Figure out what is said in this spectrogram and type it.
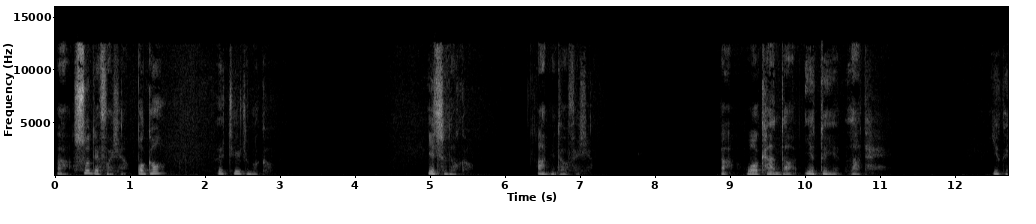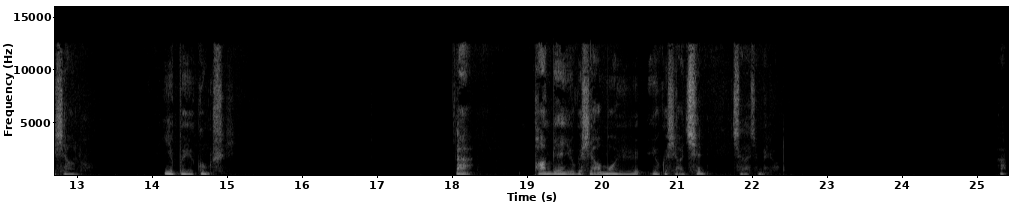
啊，塑的佛像不高，呃，就这么高，一尺多高，阿弥陀佛像。啊，我看到一堆蜡台。一个香炉，一杯供水，啊，旁边有个小木鱼，有个小磬，其他就没有了。啊，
